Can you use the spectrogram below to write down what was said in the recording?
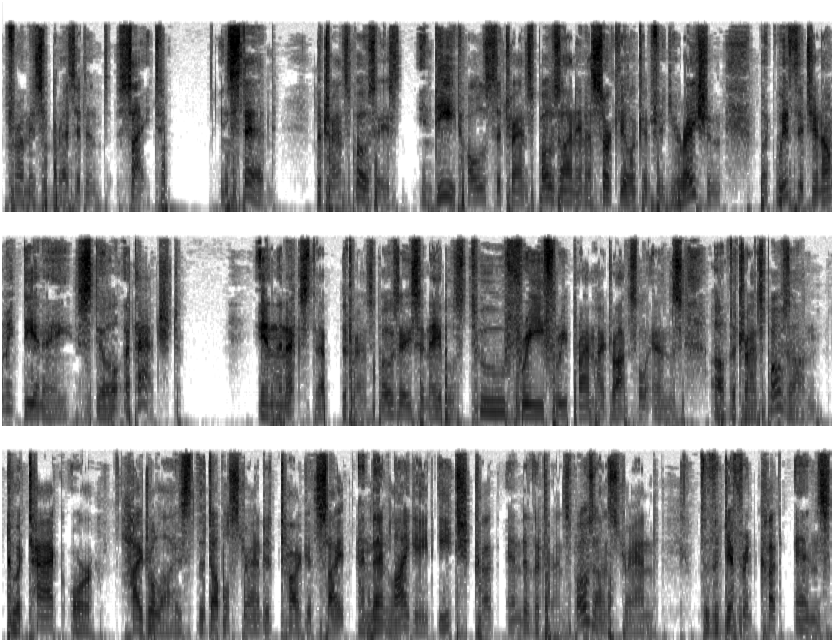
from its resident site. Instead, the transposase indeed holds the transposon in a circular configuration, but with the genomic DNA still attached. In the next step, the transposase enables two free 3' hydroxyl ends of the transposon to attack or hydrolyze the double-stranded target site and then ligate each cut end of the transposon strand to the different cut ends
